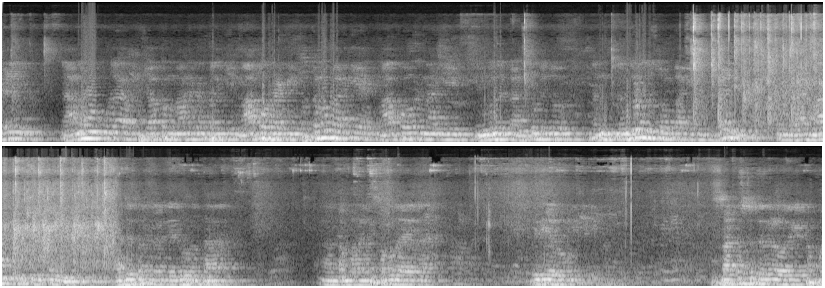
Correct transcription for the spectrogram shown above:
ಹೇಳಿ, ನಾನು ಕೂಡ ಬಿಜಾಪುರ ಮಹಾನಗರ ಪಾಲಿಕೆ ಮಹಾಪೌರಾಗಿ ಪ್ರಥಮ ಬಾರಿಗೆ ಮಹಾಪೌರನಾಗಿ ನಿಮ್ಮ ಮುಂದೆ ಕಾಣಿಸ್ಕೊಂಡಿದ್ದು ನನ್ನ ನಂದು ಒಂದು ಸೌಭಾಗ್ಯ ಅಂತ ಹೇಳಿ ರಾಜ್ಯ ಸರ್ಕಾರದಲ್ಲಿರುವಂತಹ ತಮ್ಮ ನಮ್ಮ ಸಮುದಾಯದ ಹಿರಿಯರು ಸಾಕಷ್ಟು ದಿನಗಳವರೆಗೆ ತಮ್ಮ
